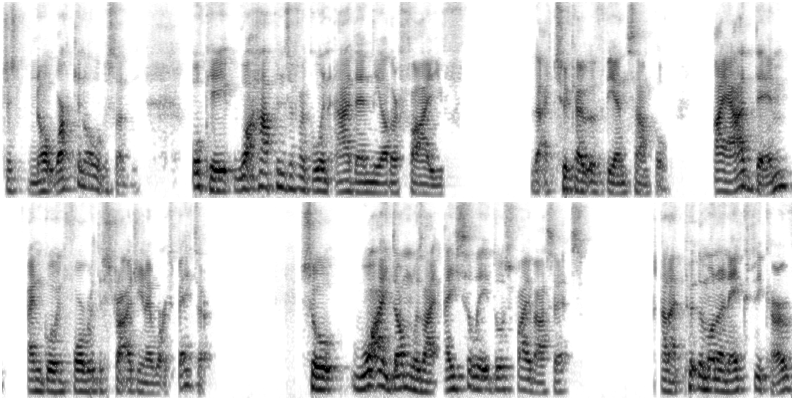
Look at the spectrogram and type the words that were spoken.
just not working all of a sudden. Okay, what happens if I go and add in the other five that I took out of the in sample? I add them and going forward, the strategy now works better. So what I done was I isolated those five assets and I put them on an equity curve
